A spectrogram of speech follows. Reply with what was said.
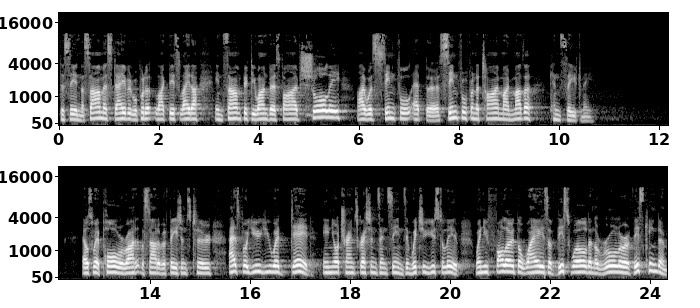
to sin. The psalmist David will put it like this later in Psalm 51 verse 5. Surely I was sinful at birth, sinful from the time my mother conceived me. Elsewhere, Paul will write at the start of Ephesians 2 As for you, you were dead in your transgressions and sins in which you used to live, when you followed the ways of this world and the ruler of this kingdom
